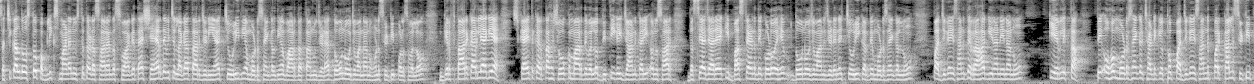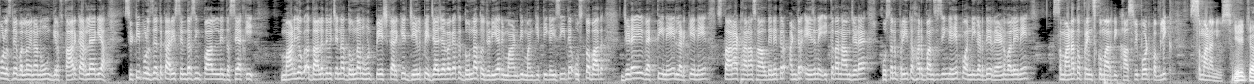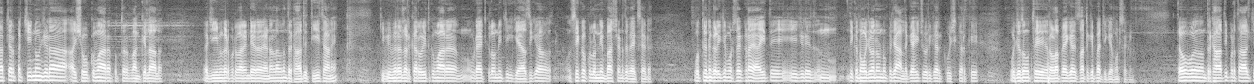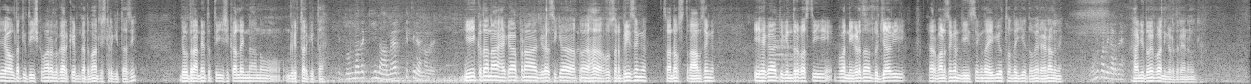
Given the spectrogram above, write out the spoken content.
ਸਤਿ ਸ਼੍ਰੀ ਅਕਾਲ ਦੋਸਤੋ public Samana news ਤੇ ਤੁਹਾਡਾ ਸਾਰਿਆਂ ਦਾ ਸਵਾਗਤ ਹੈ। ਸ਼ਹਿਰ ਦੇ ਵਿੱਚ ਲਗਾਤਾਰ ਜਿਹੜੀਆਂ ਚੋਰੀ ਦੀਆਂ ਮੋਟਰਸਾਈਕਲ ਦੀਆਂ ਵਾਰਦਾਤਾਂ ਨੂੰ ਜਿਹੜਾ ਦੋ ਨੌਜਵਾਨਾਂ ਨੂੰ ਹੁਣ ਸਿਟੀ ਪੁਲਿਸ ਵੱਲੋਂ ਗ੍ਰਿਫਤਾਰ ਕਰ ਲਿਆ ਗਿਆ ਹੈ। ਸ਼ਿਕਾਇਤਕਰਤਾ ਅਸ਼ੋਕ ਕੁਮਾਰ ਦੇ ਵੱਲੋਂ ਦਿੱਤੀ ਗਈ ਜਾਣਕਾਰੀ ਅਨੁਸਾਰ ਦੱਸਿਆ ਜਾ ਰਿਹਾ ਹੈ ਕਿ ਬੱਸ ਸਟੈਂਡ ਦੇ ਕੋਲੋਂ ਇਹ ਦੋ ਨੌਜਵਾਨ ਜਿਹੜੇ ਨੇ ਚੋਰੀ ਕਰਦੇ ਮੋਟਰਸਾਈਕਲ ਨੂੰ ਭੱਜ ਗਏ ਸਨ ਤੇ ਰਾਹਗੀਰਾਂ ਨੇ ਇਹਨਾਂ ਨੂੰ ਘੇਰ ਲਿੱਤਾ। ਤੇ ਉਹ ਮੋਟਰਸਾਈਕਲ ਛੱਡ ਕੇ ਉੱਥੋਂ ਭੱਜ ਗਏ ਸਨ, ਪਰ ਕੱਲ ਸਿਟੀ ਪੁਲਿਸ ਦੇ ਵੱਲੋਂ ਇਹਨਾਂ ਨੂੰ ਗ੍ਰਿਫਤਾਰ ਕਰ ਲਿਆ ਗਿਆ। ਸਿਟੀ ਪੁਲਿਸ ਦੇ ਅਧਿਕਾਰੀ ਸਿੰਦਰ ਸਿੰਘ ਪਾਲ ਨੇ ਦੱਸਿਆ ਕਿ ਮਾਣਯੋਗ ਅਦਾਲਤ ਦੇ ਵਿੱਚ ਇਹਨਾਂ ਦੋਨਾਂ ਨੂੰ ਹੁਣ ਪੇਸ਼ ਕਰਕੇ ਜੇਲ੍ਹ ਭੇਜਿਆ ਜਾਵੇਗਾ ਤੇ ਦੋਨਾਂ ਤੋਂ ਜਿਹੜੀ ਹੈ ਰਿਮਾਂਡ ਦੀ ਮੰਗ ਕੀਤੀ ਗਈ ਸੀ ਤੇ ਉਸ ਤੋਂ ਬਾਅਦ ਜਿਹੜੇ ਵਿਅਕਤੀ ਨੇ, ਲੜਕੇ ਨੇ 17 18 ਸਾਲ ਦੇ ਨੇ ਤੇ ਅੰਡਰ ਏਜ ਨੇ, ਇੱਕ ਦਾ ਨਾਮ ਜਿਹੜਾ ਹੈ ਹੁਸਨਪ੍ਰੀਤ ਹਰਬੰਸ ਸਿੰਘ, ਇਹ ਭਵਾਨੀਗੜ੍ਹ ਦੇ ਰਹਿਣ ਵਾਲੇ ਨੇ। ਸਮਾਣਾ ਤੋਂ ਪ੍ਰਿੰਸ ਕੁਮਾਰ ਦੀ ਖਾਸ ਰਿਪੋਰਟ, ਪਬਲਿਕ ਸਮਾਣਾ ਨਿਊਜ਼। ਇਹ 4425 ਨੂੰ ਜਿਹੜਾ ਅਸ਼ੋਕ ਕੁਮਾਰ ਪੁੱਤਰ ਬਾਂਕੇ ਲਾਲ ਅਜੀਮਗੜ੍ਹ ਪਟਵਾਰੀ ਡੇਰਾ ਰਹਿਣ ਵਾਲਾ, ਉਹਨੇ ਦਰਖਾਸਤ ਦਿੱਤੀ ਸੀ ਥਾਣੇ ਕਿ ਵੀ ਮੇਰਾ ਲੜਕਾ ਰੋਹਿਤ ਕੁਮਾਰ ਉਡੈਚ ਕਲੋਨੀ ਚ ਗਿਆ ਸੀਗਾ ਸਿੱਖ ਕਲੋਨੀ ਬੱਸ ਸਟੈਂਡ ਦੇ ਬੈਕ ਸਾਈਡ। ਉੱਥੇ ਉਹਨੇ ਗਲੀ 'ਚ ਮੋਟਰਸਾਈਕਲ ਖੜਾਇਆ ਸੀ ਤੇ ਇਹ ਜਿਹੜੇ ਇੱਕ ਨੌਜਵਾਨ ਉਹਨੂੰ ਭਜਾਣ ਲੱਗਿਆ ਸੀ, ਚੋਰੀ ਕਰ, ਕੋਸ਼ਿਸ਼ ਕਰਕੇ। ਉਹ ਜਦੋਂ ਉੱਥੇ ਰੌਲਾ ਪੈ ਗਿਆ, ਸੱਟ ਕੇ ਭੱਜ ਗਿਆ ਮੋਟਰਸਾਈਕਲ ਤਾਂ ਉਹ ਦਰਖਾਸਤ ਦੀ ਪੜਤਾਲ 'ਚ ਹੌਲਦਾਰ ਜਗਦੀਸ਼ ਕੁਮਾਰ ਵੱਲੋਂ ਕਰਕੇ ਮੁਕੱਦਮਾ ਰਜਿਸਟਰ ਕੀਤਾ ਸੀ ਜੋ ਦੌਰਾਨੇ ਤਫਤੀਸ਼ ਕੱਲ ਇਹਨਾਂ ਨੂੰ ਗ੍ਰਿਫਤਾਰ ਕੀਤਾ। ਇਹ ਦੋਨਾਂ ਦਾ ਕੀ ਨਾਮ ਹੈ? ਕਿੱਥੇ ਰਹਿਣ ਵਾਲੇ? ਇਹ ਇੱਕ ਦਾ ਨਾਮ ਹੈਗਾ ਆਪਣਾ ਜਿਹੜਾ ਸੀਗਾ ਆਹ, ਹੁਸਨਪ੍ਰੀਤ ਸਿੰਘ son of ਸਤਨਾਮ ਸਿੰਘ। ਇਹ ਹੈਗਾ ਜੋਗਿੰਦਰ ਬਸਤੀ ਭਵਾਨੀਗੜ੍ਹ ਦਾ। ਦੂਜਾ ਵੀ ਹਰਬੰਸ ਸਿੰਘ ਰਣਜੀਤ ਸਿੰਘ ਦਾ। ਇਹ ਵੀ ਉੱਥੋਂ ਦਾ ਹੀ ਹੈ ਦੋਵੇਂ ਰਹਿਣ ਵਾਲੇ ਨੇ। ਉਹਨੂੰ ਪੰਨ ਕਰਦੇ ਆ ਹਾਂਜੀ ਦੋਵੇਂ ਭਵਾਨੀਗੜ੍ਹ ਦੇ ਰਹਿਣ ਵਾਲੇ ਨੇ।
